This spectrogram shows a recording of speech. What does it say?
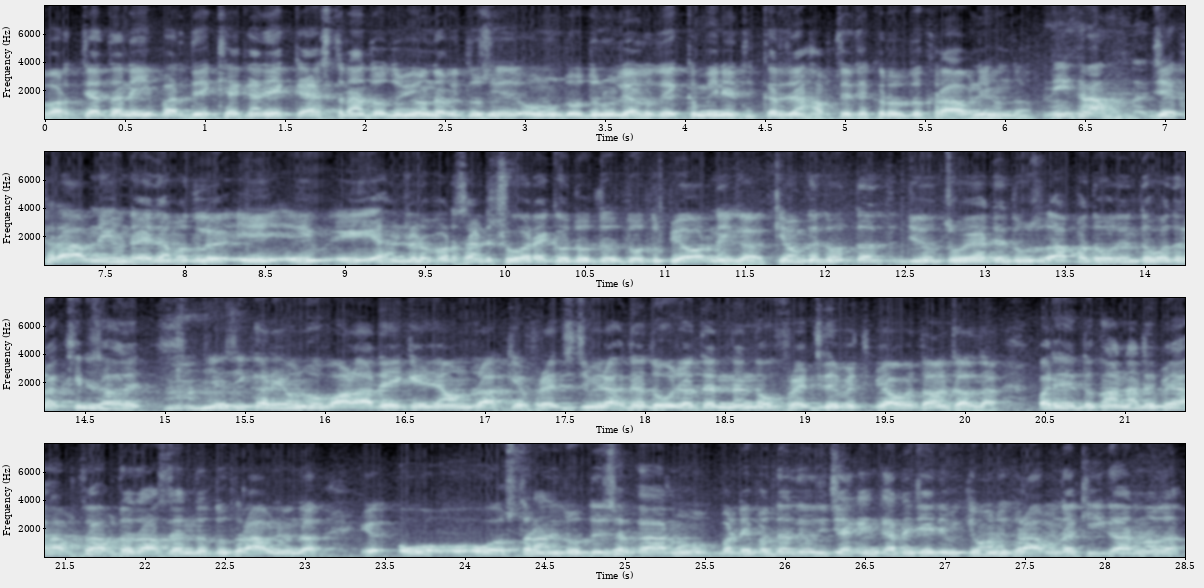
ਵਰਤਿਆ ਤਾਂ ਨਹੀਂ ਪਰ ਦੇਖਿਆ ਕਹਿੰਦੇ ਇੱਕ ਇਸ ਤਰ੍ਹਾਂ ਦੁੱਧ ਵੀ ਹੁੰਦਾ ਵੀ ਤੁਸੀਂ ਉਹਨੂੰ ਦੁੱਧ ਨੂੰ ਲੈ ਲਓ ਤੇ 1 ਮਹੀਨੇ ਤੱਕ ਜਾਂ ਹਫ਼ਤੇ ਤੱਕ ਉਹ ਦੁੱਧ ਖਰਾਬ ਨਹੀਂ ਹੁੰਦਾ। ਨਹੀਂ ਖਰਾਬ ਹੁੰਦਾ ਜੀ। ਖਰਾਬ ਨਹੀਂ ਹੁੰਦਾ ਇਹਦਾ ਮਤਲਬ ਇਹ ਇਹ ਇਹ 100% ਸ਼ੋਰ ਹੈ ਕਿ ਉਹ ਦੁੱਧ ਦੁੱਧ ਪਿਓਰ ਨਹੀਂਗਾ ਕਿਉਂਕਿ ਦੁੱਧ ਤਾਂ ਜਦੋਂ ਚੋਇਆ ਤੇ ਆਪਾਂ 2 ਦਿਨ ਤੋਂ ਬਾਅਦ ਰੱਖ ਹੀ ਨਹੀਂ ਸਕਦੇ। ਜੇ ਅਸੀਂ ਘਰੇ ਉਹਨੂੰ ਉਬਾਲਾ ਦੇ ਕੇ ਜਾਂ ਉਹਨੂੰ ਰੱਖ ਕੇ ਫ੍ਰਿਜ 'ਚ ਵੀ ਰੱਖਦੇ ਹਾਂ 2 ਜਾਂ 3 ਦਿਨ ਉਹ ਫ੍ਰਿਜ ਦੇ ਵਿੱਚ ਪਿਆ ਹੋਵੇ ਤਾਂ ਚੱਲਦਾ ਪਰ ਇਹ ਦੁਕਾਨਾਂ ਤੇ ਪਿਆ ਹਫਤਾ ਹਫਤਾ 10 ਦਿਨ ਦੁੱਧ ਖਰਾਬ ਨਹੀਂ ਹੁੰਦਾ। ਇਹ ਉਹ ਉਹ ਉਸ ਤਰ੍ਹਾਂ ਦੇ ਦੁੱਧ ਦੀ ਸਰਕਾਰ ਨੂੰ ਵੱਡੇ ਪੱਧਰ ਤੇ ਉਹਦੀ ਚੈਕਿੰਗ ਕਰਨੀ ਚਾਹੀਦੀ ਵੀ ਕਿਉਂ ਨਹੀਂ ਖਰਾਬ ਹੁੰਦਾ ਕੀ ਕਾਰਨ ਉਹਦਾ।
